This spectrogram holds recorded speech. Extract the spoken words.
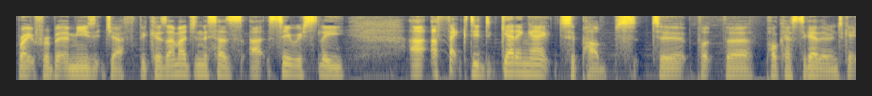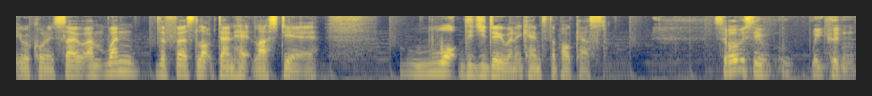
break for a bit of music, Jeff, because I imagine this has uh, seriously uh, affected getting out to pubs to put the podcast together and to get you recording. So um, when the first lockdown hit last year, what did you do when it came to the podcast? So obviously we couldn't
